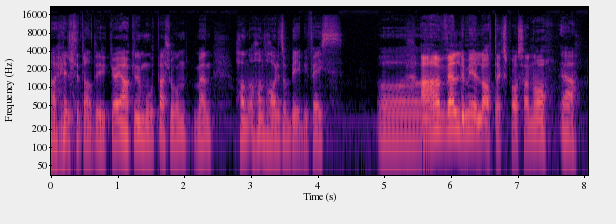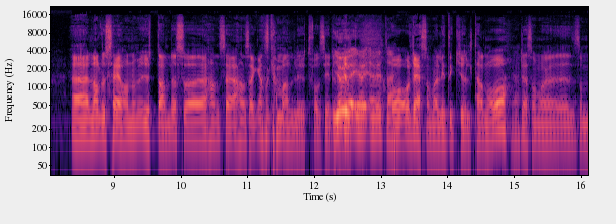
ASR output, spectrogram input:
har helt et annet yrke. Og jeg har ikke noe mot personen, men han, han har litt sånn babyface. Og Han har veldig mye lateks på seg nå. ja. Eh, når du ser honom uten det, så han ser han ser ganske mannlig ut, for å si det mildt. Og, og det som var litt kult her nå, Ja. det, som, som,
